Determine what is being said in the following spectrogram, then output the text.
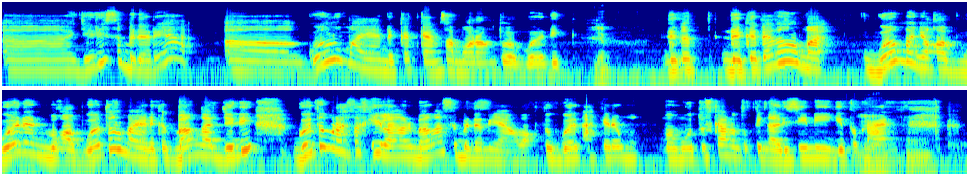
Uh, jadi sebenarnya uh, gue lumayan deket kan sama orang tua gue dik yep. deket deketnya tuh rumah gue sama nyokap gue dan bokap gue tuh lumayan deket banget jadi gue tuh merasa kehilangan banget sebenarnya waktu gue akhirnya memutuskan untuk tinggal di sini gitu iya, kan yeah.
